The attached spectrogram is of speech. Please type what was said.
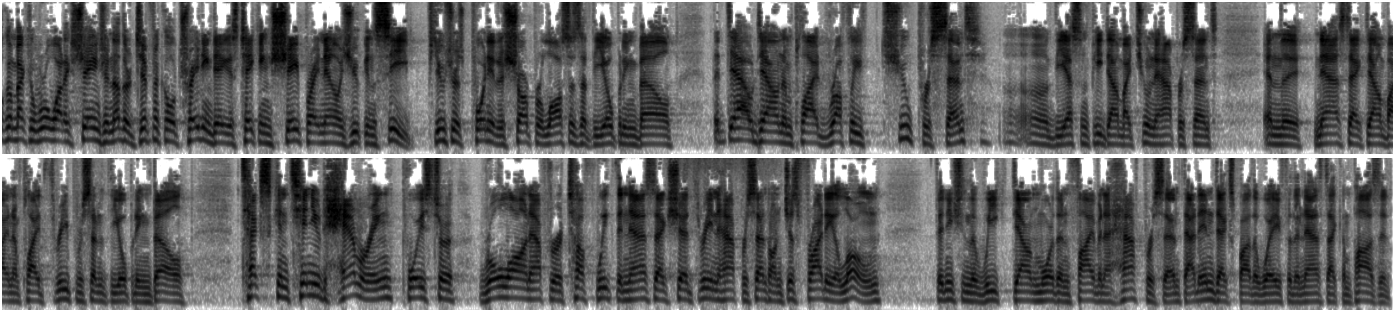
Welcome back to Worldwide Exchange. Another difficult trading day is taking shape right now, as you can see. Futures pointed to sharper losses at the opening bell. The Dow down implied roughly 2%, uh, the S&P down by 2.5%, and the NASDAQ down by an implied 3% at the opening bell. Techs continued hammering, poised to roll on after a tough week. The NASDAQ shed 3.5% on just Friday alone, finishing the week down more than 5.5%. That index, by the way, for the NASDAQ composite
